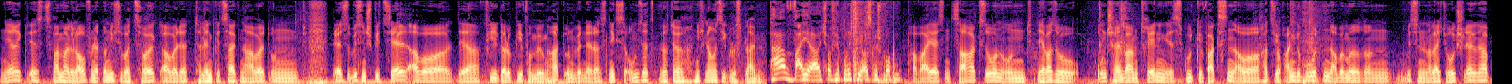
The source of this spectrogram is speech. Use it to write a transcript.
Nerik ist zweimal gelaufen, der hat noch nicht so überzeugt, aber der hat Talent gezeigt in der Arbeit und er ist ein bisschen speziell, aber der viel Galoppiervermögen hat und wenn er das nächste Jahr umsetzt, wird er nicht lange sieglos bleiben. Pavaya, ich hoffe, ich habe ihn richtig ausgesprochen. Pavaya ist ein Zarak-Sohn und der war so unscheinbar im Training, ist gut gewachsen, aber hat sich auch angeboten, aber immer so ein bisschen leichte Rückschläge gehabt.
